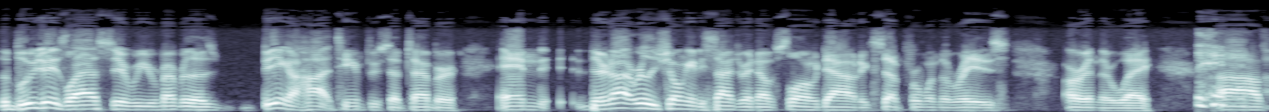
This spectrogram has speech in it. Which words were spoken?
The Blue Jays last year, we remember those being a hot team through September, and they're not really showing any signs right now of slowing down, except for when the Rays are in their way. Um,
